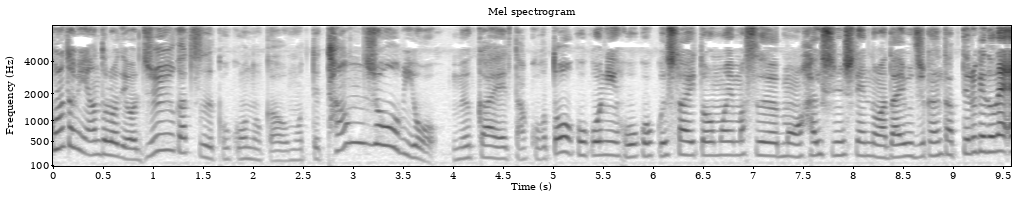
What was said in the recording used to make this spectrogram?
この度アンドロデは10月9日をもって誕生日を迎えたことをここに報告したいと思います。もう配信してんのはだいぶ時間経ってるけどね。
